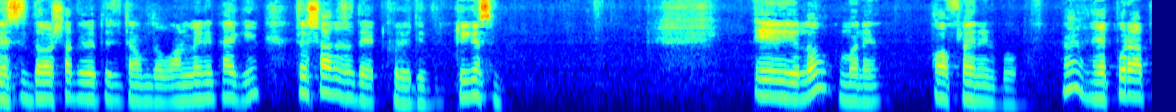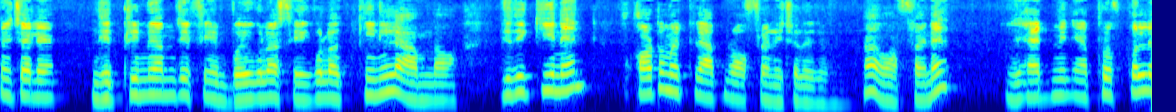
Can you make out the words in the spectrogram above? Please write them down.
মেসেজ দেওয়ার সাথে সাথে যদি আমরা অনলাইনে থাকি তাহলে সাথে সাথে অ্যাড করে দিব, ঠিক আছে? এই হলো মানে অফলাইনের বুক হ্যাঁ এরপর আপনি চাইলে যে প্রিমিয়াম যে বইগুলো আছে, এগুলো কিনলে আমরা, যদি কিনেন অটোমেটিকলি আপনার অফলাইনে চলে যাবেন। হ্যাঁ অফলাইনে অ্যাডমিন অ্যাপ্রুভ করলে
